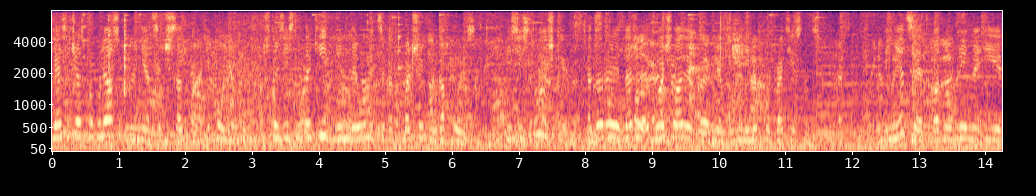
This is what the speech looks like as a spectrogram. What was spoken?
Я сейчас прогулялся по Венеции часа два и понял, что здесь не такие длинные улицы, как в больших мегаполисах. Здесь есть улочки, которые даже два человека лег- нелегко протиснуться. Венеция это в одно время и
